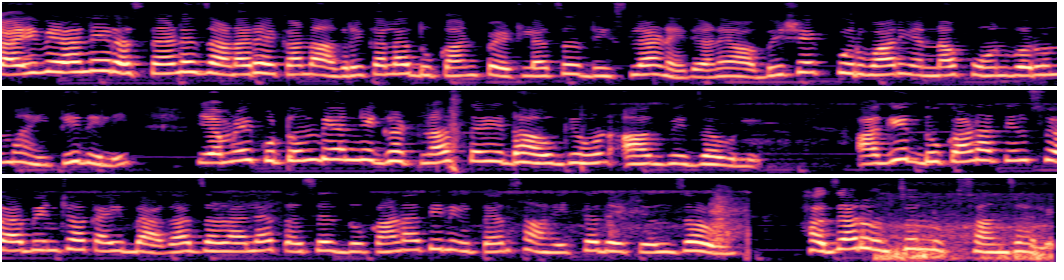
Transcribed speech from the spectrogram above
काही वेळाने रस्त्याने जाणाऱ्या एका नागरिकाला दुकान पेटल्याचं दिसल्याने त्याने अभिषेक पुरवार यांना फोनवरून माहिती दिली. यामुळे कुटुंबियांनी घटनास्थळी धाव घेऊन आग विझवली. आगीत दुकानातील सोयाबीनच्या काही बॅगा जळाल्या तसेच दुकानातील इतर साहित्य देखील जळून हजारोंचं नुकसान झाले.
